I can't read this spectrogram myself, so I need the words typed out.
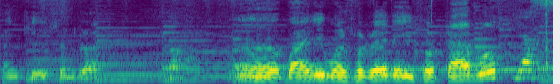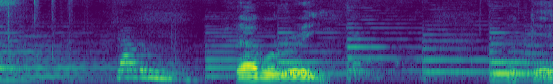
thank you, Sandra. Uh, buy this one for ready for travel? yes. Traveling. Ring. Okay.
